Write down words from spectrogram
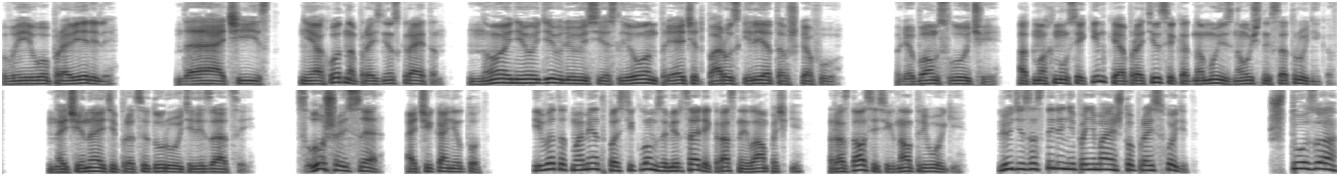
Вы его проверили?» «Да, чист», — неохотно произнес Крайтон. «Но не удивлюсь, если он прячет пару скелетов в шкафу». «В любом случае», — отмахнулся Кинг и обратился к одному из научных сотрудников. Начинайте процедуру утилизации. Слушаюсь, сэр, отчеканил тот. И в этот момент по стеклом замерцали красные лампочки. Раздался сигнал тревоги. Люди застыли, не понимая, что происходит. Что за...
